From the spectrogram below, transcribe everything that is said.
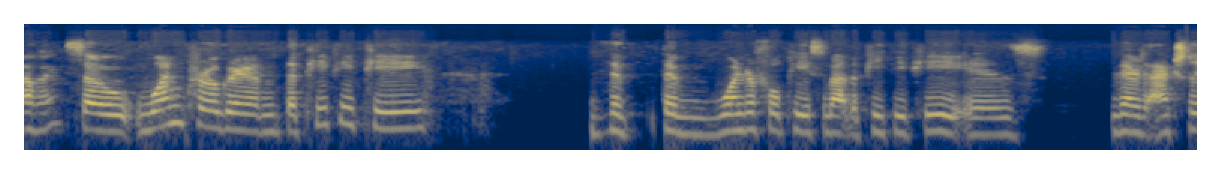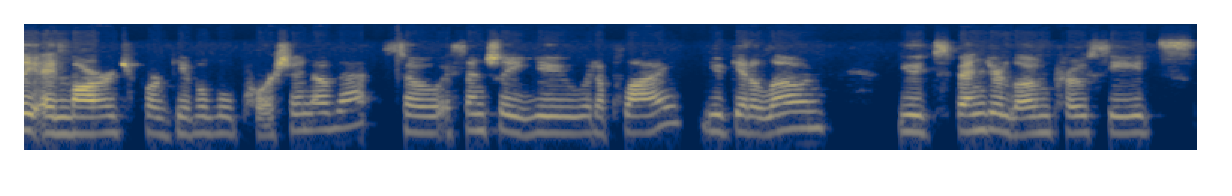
Okay. So one program, the PPP, the the wonderful piece about the PPP is there's actually a large forgivable portion of that. So essentially you would apply, you'd get a loan, you'd spend your loan proceeds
